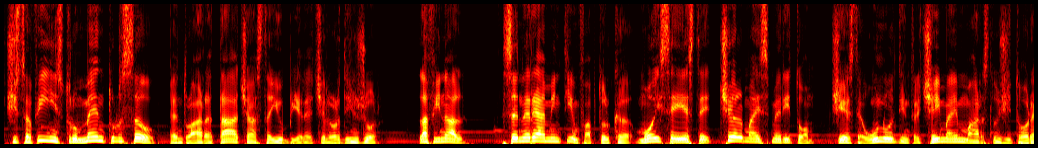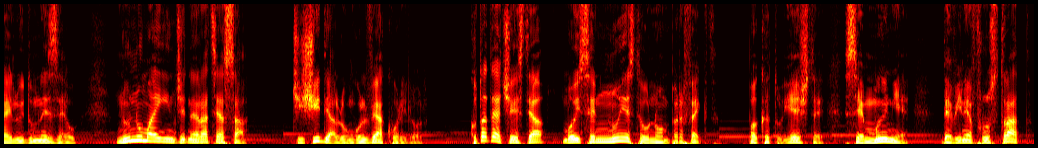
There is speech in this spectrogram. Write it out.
și să fii instrumentul său pentru a arăta această iubire celor din jur. La final, să ne reamintim faptul că Moise este cel mai smerit om și este unul dintre cei mai mari slujitori ai lui Dumnezeu, nu numai în generația sa, ci și de-a lungul veacurilor. Cu toate acestea, Moise nu este un om perfect. Păcătuiește, se mânie, devine frustrat,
